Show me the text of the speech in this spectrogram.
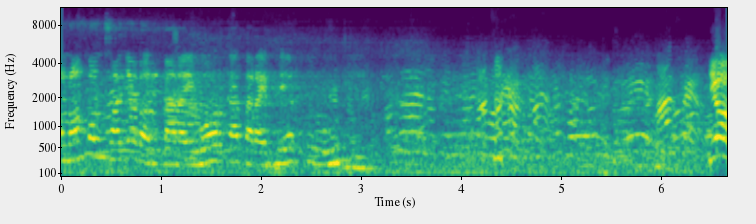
Nonton-nonton saja baru tarai worka, tarai tuh rugi. Yo,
